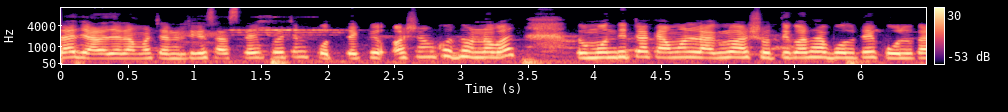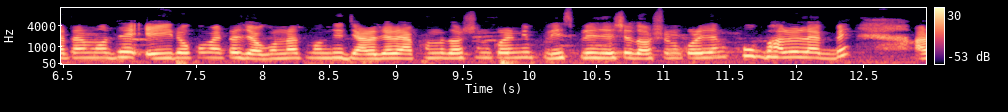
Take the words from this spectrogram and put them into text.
দেয়। যারা যারা আমার চ্যানেলটিকে সাবস্ক্রাইব করেছেন, প্রত্যেককে অসংখ্য ধন্যবাদ। তো মন্দিরটা কেমন লাগল? আর সত্যি কথা বলতে কলকাতার মধ্যে এই রকম একটা জগন্নাথ মন্দির, যারা যারা এখনও দর্শন করেনি প্লিজ প্লিজ এসে দর্শন করে যান, খুব ভালো লাগবে। আর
